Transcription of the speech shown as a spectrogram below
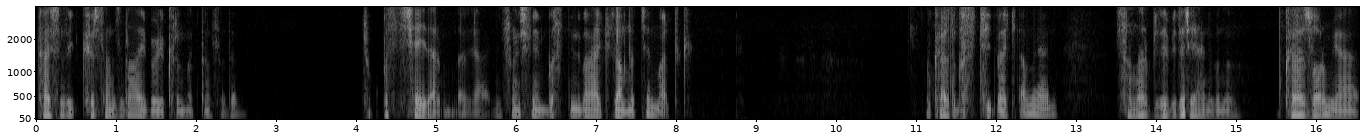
Karşınızı kırsanız daha iyi böyle kırılmaktansa değil mi? Çok basit şeyler bunlar ya. İnsan işlerinin basitliğini ben herkese anlatacağım mı artık? O kadar da basit değil belki de ama yani. İnsanlar bilebilir yani bunu. Bu kadar zor mu ya?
